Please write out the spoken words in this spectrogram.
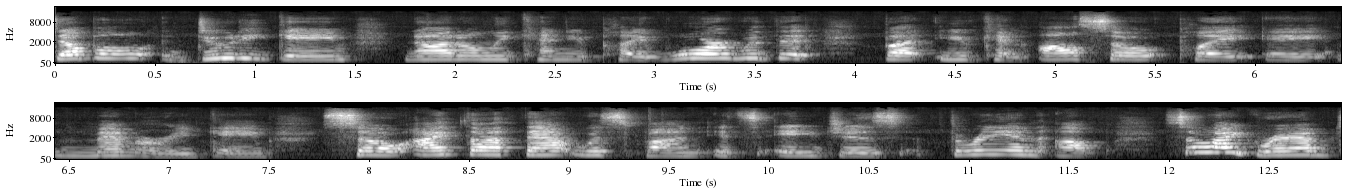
double duty game. Not only can you play war with it, but you can also play a memory game. So I thought that was fun. It's ages three and up. So I grabbed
